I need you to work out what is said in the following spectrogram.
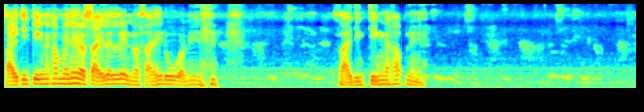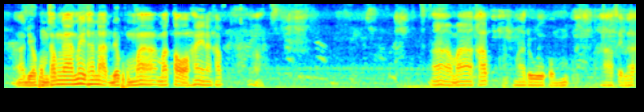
ใส่จริง ๆ นะครับ ไม่ได้ว่าใส่เล่นๆเราใส่ให้ดูก่อนนี่ใส่จริง ๆ นะครับนี่เดี๋ยวผมทำงานไม่ถนัด เดี๋ยวผมมามาต่อให้นะครับ อ่ามาครับ มาดูผมทาเสร็จแล้ว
